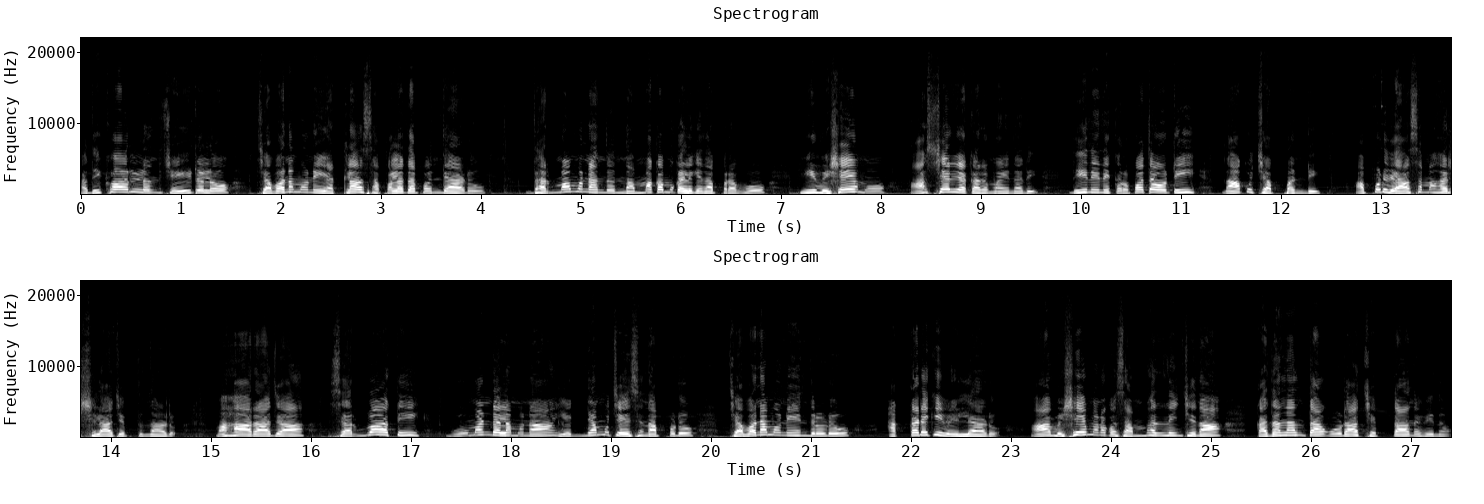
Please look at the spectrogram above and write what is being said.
అధికారులను చేయుటలో చవనముని ఎట్లా సఫలత పొందాడు? ధర్మమునందు నమ్మకము కలిగిన ప్రభు ఈ విషయము ఆశ్చర్యకరమైనది. దీనిని కృపతోటి నాకు చెప్పండి. అప్పుడు వ్యాస మహర్షి ఇలా చెప్తున్నాడు. మహారాజా సర్వాతి భూమండలమున యజ్ఞము చేసినప్పుడు చవనమునేంద్రుడు అక్కడికి వెళ్ళాడు. ఆ విషయమునకు సంబంధించిన కథనంతా కూడా చెప్తాను విను.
